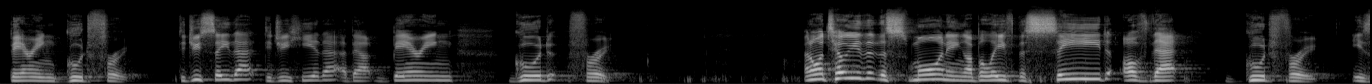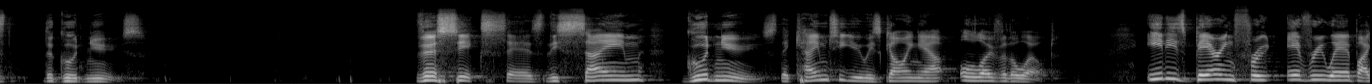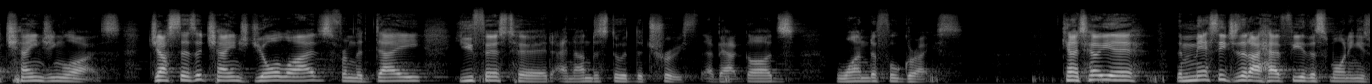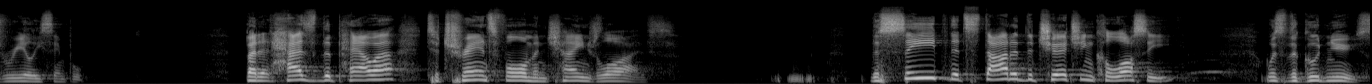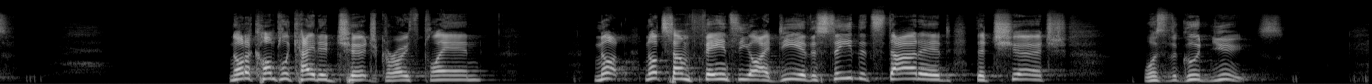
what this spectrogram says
bearing good fruit. Did you see that? Did you hear that? About bearing good fruit. And I want to tell you that this morning, I believe the seed of that good fruit is the good news. Verse 6 says, This same good news that came to you is going out all over the world. It is bearing fruit everywhere by changing lives, just as it changed your lives from the day you first heard and understood the truth about God's wonderful grace. Can I tell you, the message that I have for you this morning is really simple, but it has the power to transform and change lives. The seed that started the church in Colossae was the good news. Not a complicated church growth plan, not, not some fancy idea. The seed that started the church was the good news.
